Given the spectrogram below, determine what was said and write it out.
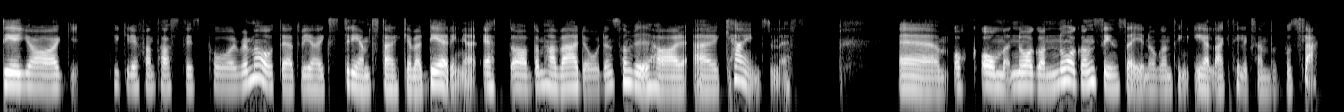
Det jag tycker är fantastiskt på remote är att vi har extremt starka värderingar. Ett av de här värdeorden som vi har är kindness. Ehm, och om någon någonsin säger någonting elakt, till exempel på Slack,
